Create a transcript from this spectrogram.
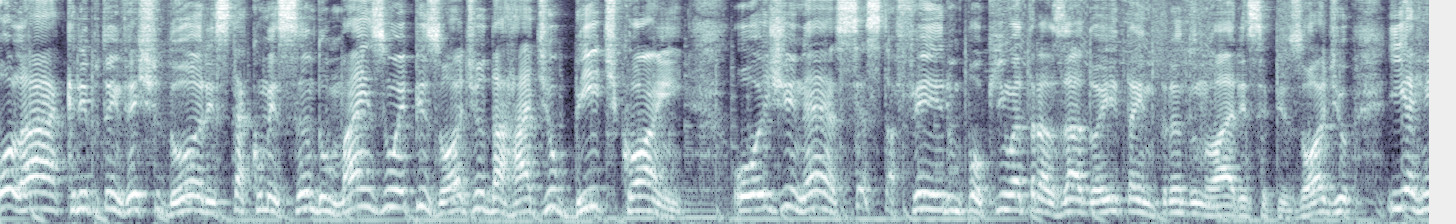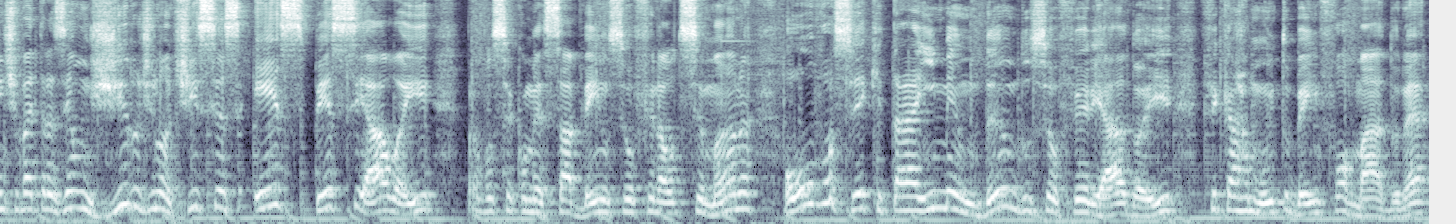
Olá, criptoinvestidor! Está começando mais um episódio da Rádio Bitcoin. Hoje, né, sexta-feira, um pouquinho atrasado aí, tá entrando no ar esse episódio e a gente vai trazer um giro de notícias especial aí para você começar bem o seu final de semana ou você que tá emendando o seu feriado aí, ficar muito bem informado, né?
